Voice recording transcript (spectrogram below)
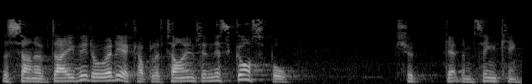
the son of David already a couple of times in this gospel. Should get them thinking.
